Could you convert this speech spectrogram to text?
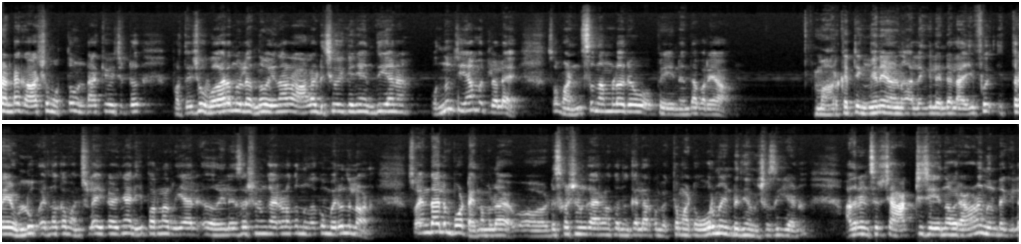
കണ്ട കാശ് മൊത്തം ഉണ്ടാക്കി വെച്ചിട്ട് പ്രത്യേകിച്ച് ഉപകാരമൊന്നുമില്ല. എന്ന് വൈകുന്നേരം ആളടിച്ച് പോയി കഴിഞ്ഞാൽ എന്ത് ചെയ്യാനാണ് ഒന്നും ചെയ്യാൻ പറ്റില്ല അല്ലേ സോ വൺസ് നമ്മളൊരു പിന്നെ എന്താ പറയുക മാർക്കറ്റ് ഇങ്ങനെയാണ് അല്ലെങ്കിൽ എന്റെ ലൈഫ് ഇത്രയേ ഉള്ളൂ എന്നൊക്കെ മനസ്സിലാക്കി കഴിഞ്ഞാൽ ഈ പറഞ്ഞ റിയൽ റിയലൈസേഷനും കാര്യങ്ങളൊക്കെ നിങ്ങൾക്കും വരുന്നുള്ളതാണ് സോ എന്തായാലും പോട്ടെ. നമ്മുടെ ഡിസ്കഷനും കാര്യങ്ങളൊക്കെ നിങ്ങൾക്ക് എല്ലാവർക്കും വ്യക്തമായിട്ട് ഓർമ്മയുണ്ടെന്ന് ഞാൻ വിശ്വസിക്കുകയാണ്. അതിനനുസരിച്ച് ആക്ട് ചെയ്യുന്നവരാണെന്നുണ്ടെങ്കിൽ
